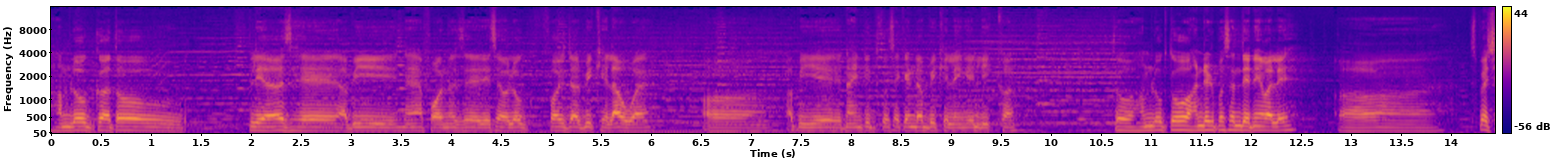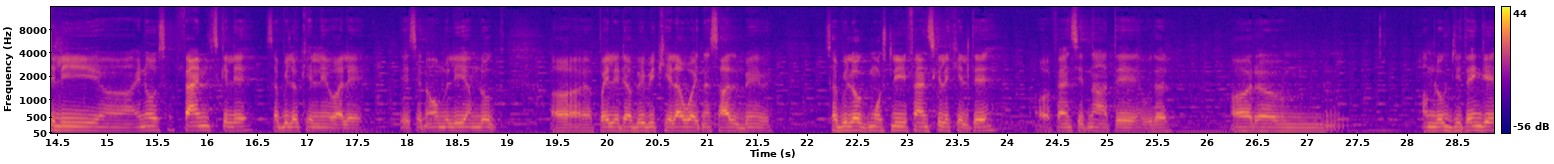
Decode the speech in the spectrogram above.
हम लोग का तो प्लेयर्स है अभी नया फॉरनर्स है जैसे वो लोग फ़र्स्ट डर भी खेला हुआ है और अभी ये नाइनटीन को सेकेंड डर भी खेलेंगे लीग का। तो हम लोग तो हंड्रेड परसेंट देने वाले स्पेशली आई नो फैंस के लिए सभी लोग खेलने वाले। जैसे नॉर्मली हम लोग uh, पहले डब्बे भी खेला हुआ इतना साल में सभी लोग मोस्टली फैंस के लिए खेलते हैं और फैंस इतना आते हैं उधर। और um, हम लोग जीतेंगे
